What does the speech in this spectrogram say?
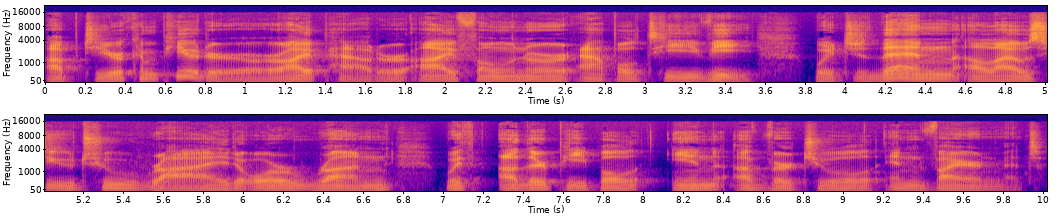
up to your computer or iPad or iPhone or Apple TV, which then allows you to ride or run with other people in a virtual environment.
